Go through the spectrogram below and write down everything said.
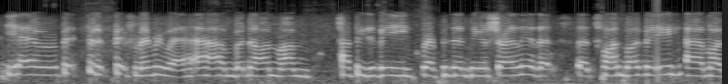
Yeah, we're a bit bit, bit from everywhere, um, but no, I'm, I'm happy to be representing Australia. That's that's fine by me. Uh, my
